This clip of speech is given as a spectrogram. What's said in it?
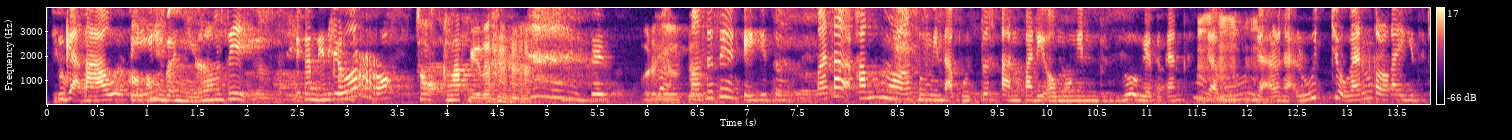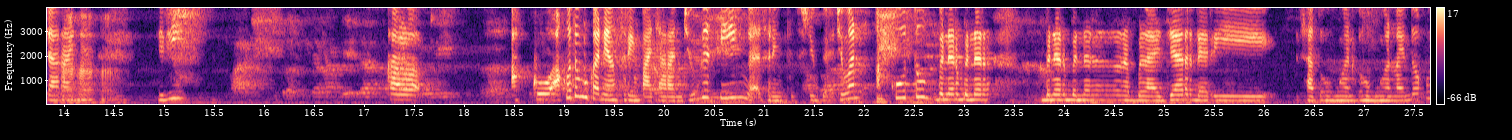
Nggak tahu kok sih. kamu nggak nyiram sih ini kan ini kan Jorok. coklat gitu udah gitu Maksudnya yang kayak gitu. Masa kamu mau langsung minta putus tanpa diomongin dulu gitu kan? Kan Nggak Mm-mm. mau nggak nggak lucu kan kalau kayak gitu caranya. Jadi kalau aku aku tuh bukan yang sering pacaran juga sih, nggak sering putus juga. Cuman aku tuh bener-bener bener-bener belajar dari satu hubungan ke hubungan lain tuh aku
